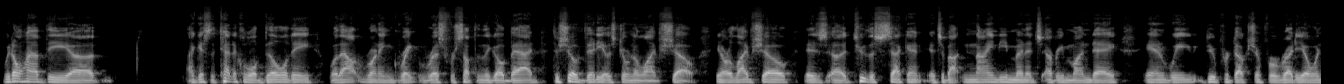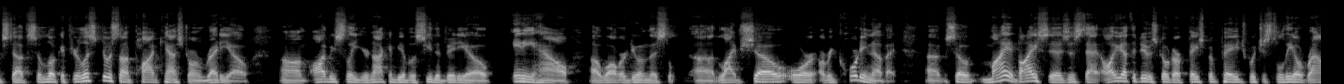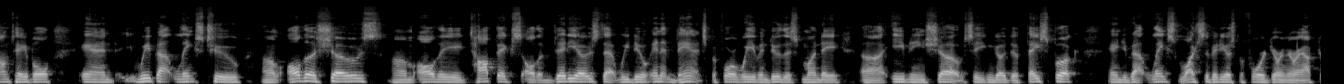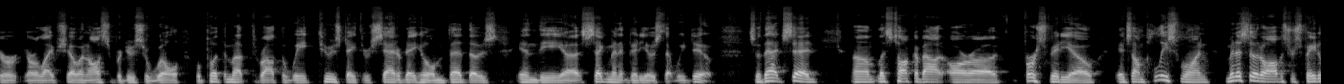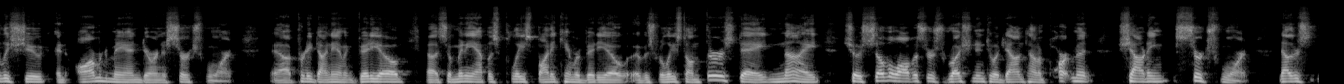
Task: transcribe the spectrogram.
we don't have the uh, I guess the technical ability without running great risk for something to go bad to show videos during a live show. You know, our live show is uh, to the second. It's about 90 minutes every Monday, and we do production for radio and stuff. So, look, if you're listening to us on a podcast or on radio, um, obviously you're not going to be able to see the video anyhow uh, while we're doing this uh, live show or a recording of it. Uh, so my advice is is that all you have to do is go to our Facebook page, which is Leo Roundtable, and we've got links to um, all the shows, um, all the topics, all the videos that we do in advance before we even do this Monday uh, evening show. So you can go to Facebook and you've got links. Watch the videos before, during, or after our live show, and also producer Will will put them up throughout the week, Tuesday through Saturday. He'll embed those in the uh, segmented videos that we do. So that said. Um, let's talk about our uh, first video. It's on Police One. Minnesota officers fatally shoot an armed man during a search warrant. Uh, pretty dynamic video. Uh, so, Minneapolis police body camera video. It was released on Thursday night. Shows several officers rushing into a downtown apartment, shouting "search warrant." Now, there's,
